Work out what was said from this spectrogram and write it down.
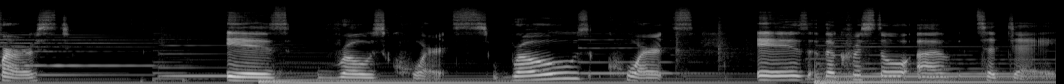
1st, is rose quartz. Rose quartz is the crystal of today.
